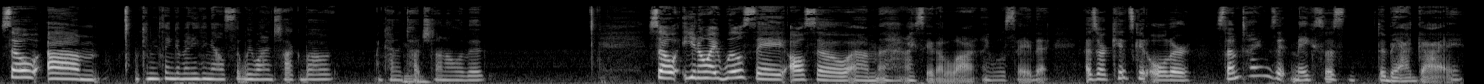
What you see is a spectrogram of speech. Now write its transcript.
So, um, can you think of anything else that we wanted to talk about? I kind of mm-hmm. touched on all of it. So, you know, I will say also, um, I say that a lot. I will say that as our kids get older, sometimes it makes us the bad guy.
